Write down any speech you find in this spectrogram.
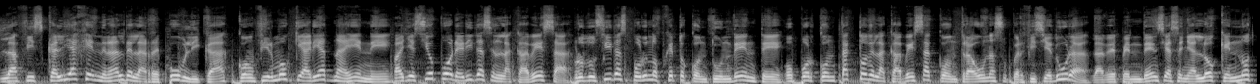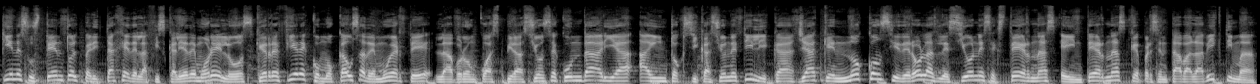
La Fiscalía General de la República confirmó que Ariadna N. falleció por heridas en la cabeza, producidas por un objeto contundente o por contacto de la cabeza contra una superficie dura. La dependencia señaló que no tiene sustento el peritaje de la Fiscalía de Morelos, que refiere como causa de muerte la broncoaspiración secundaria a intoxicación etílica, ya que no consideró las lesiones externas e internas que presentaba la víctima.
